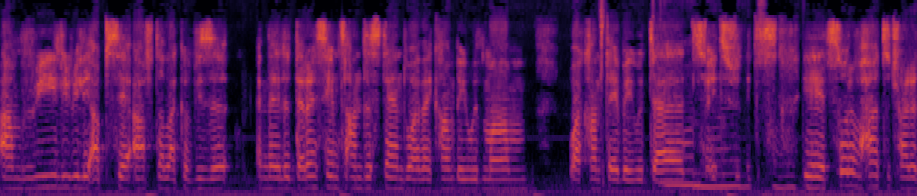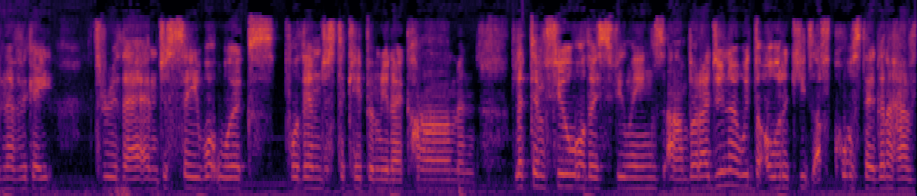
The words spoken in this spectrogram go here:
um, really really upset after like a visit, and they they don't seem to understand why they can't be with mum, why can't they be with dad. Oh, so it's no, it's that's yeah, it's sort of hard to try to navigate through that and just see what works for them, just to keep them you know calm and let them feel all those feelings. Um, but I do know with the older kids, of course, they're gonna have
